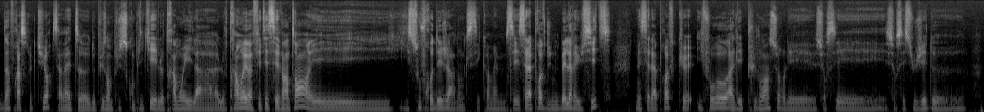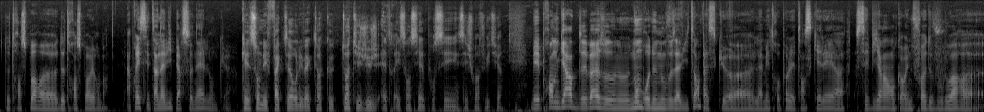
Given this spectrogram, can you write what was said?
d'infrastructures, ça va être de plus en plus compliqué. Le tramway, il a, le tramway va fêter ses 20 ans et il souffre déjà. Donc c'est quand même, c'est la preuve d'une belle réussite mais c'est la preuve qu'il faut aller plus loin sur, les, sur, ces, sur ces sujets de, de, transport, euh, de transport urbain. Après, c'est un avis personnel. Donc, euh. Quels sont les facteurs ou les vecteurs que toi tu juges être essentiels pour ces, ces choix futurs? Mais prendre garde de base au, nombre de nouveaux habitants, parce que euh, la métropole étant ce qu'elle est, euh, c'est bien, encore une fois, de vouloir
